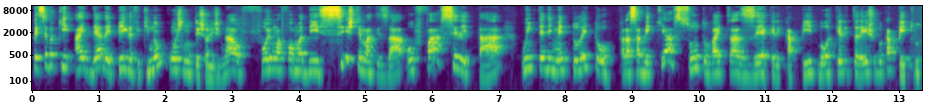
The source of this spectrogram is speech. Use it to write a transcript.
perceba que a ideia da epígrafe, que não consta no texto original, foi uma forma de sistematizar ou facilitar o entendimento do leitor, para saber que assunto vai trazer aquele capítulo ou aquele trecho do capítulo.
